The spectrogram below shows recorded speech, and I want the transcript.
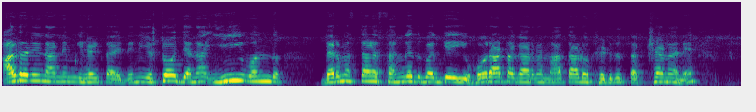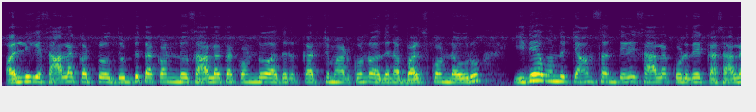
ಆಲ್ರೆಡಿ ನಾನು ನಿಮಗೆ ಹೇಳ್ತಾ ಇದ್ದೀನಿ, ಎಷ್ಟೋ ಜನ ಈ ಒಂದು ಧರ್ಮಸ್ಥಳ ಸಂಘದ ಬಗ್ಗೆ ಈ ಹೋರಾಟಗಾರರ ಮಾತಾಡೋಕೆ ಹಿಡಿದ ತಕ್ಷಣವೇ ಅಲ್ಲಿಗೆ ಸಾಲ ಕಟ್ಟೋ, ದುಡ್ಡು ತಗೊಂಡು ಸಾಲ ತಗೊಂಡು ಅದ್ರ ಖರ್ಚು ಮಾಡಿಕೊಂಡು ಅದನ್ನು ಬಳಸ್ಕೊಂಡವರು. ಇದೇ ಒಂದು ಚಾನ್ಸ್ ಅಂತೇಳಿ ಸಾಲ ಕೊಡದೆ, ಕ, ಸಾಲ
